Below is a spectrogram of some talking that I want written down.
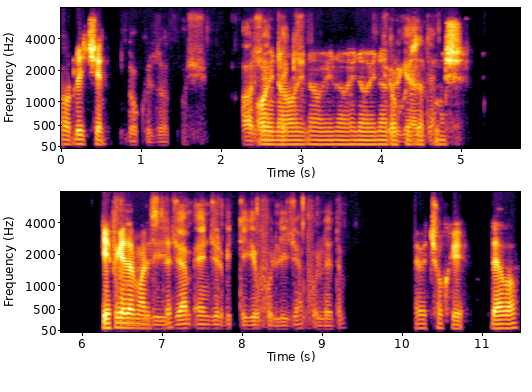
Torlu için. 960. Oyna Arjantek. oyna oyna oyna oyna Kür geldi. 960. GP gelir maalesef. Fullleyeceğim. Encir bitti gibi fullleyeceğim. Fullledim. Evet çok iyi. Devam.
